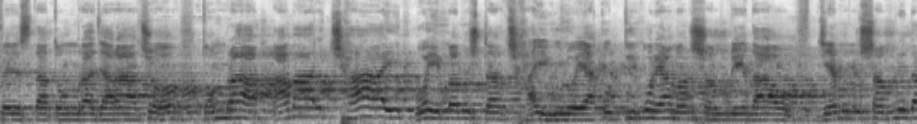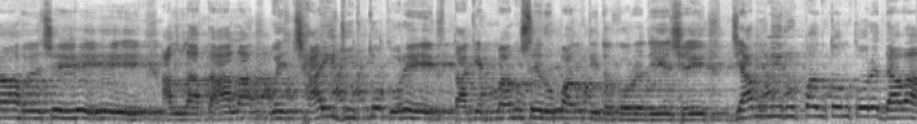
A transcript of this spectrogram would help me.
ফেরেস্তা তোমরা যারা আছো, তোমরা আমার ছাই, ওই মানুষটার ছাইগুলো একত্রিত করে আমার সামনে দাও, যেমন সামনে দেওয়া হয়েছে, আল্লাহ তাআলা ওই ছাই যুক্ত করে তাকে মানুষে রূপান্তরিত করে দিয়েছে। যেমনই রূপান্তর করে দেওয়া,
